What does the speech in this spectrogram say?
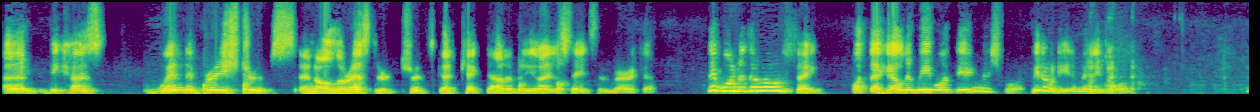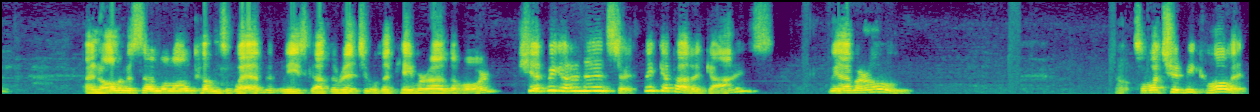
um, because when the British troops and all the rest of their troops got kicked out of the United States of America, they wanted their own thing. What the hell do we want the English for? We don't need them anymore. And all of a sudden along comes Webb, and he's got the ritual that came around the horn. Shit, we got an answer. Think about it, guys. We have our own. Oh. So what should we call it?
